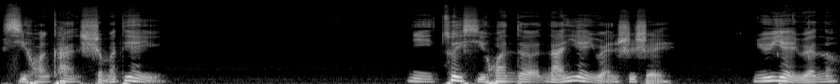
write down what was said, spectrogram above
喜欢看什么电影？你最喜欢的男演员是谁？女演员呢？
